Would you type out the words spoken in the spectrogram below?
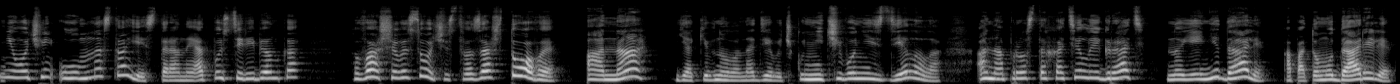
Не очень умно с твоей стороны. Отпусти ребенка». «Ваше высочество, за что вы?» «Она Я кивнула на девочку. «Ничего не сделала. Она просто хотела играть, но ей не дали, а потом ударили.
